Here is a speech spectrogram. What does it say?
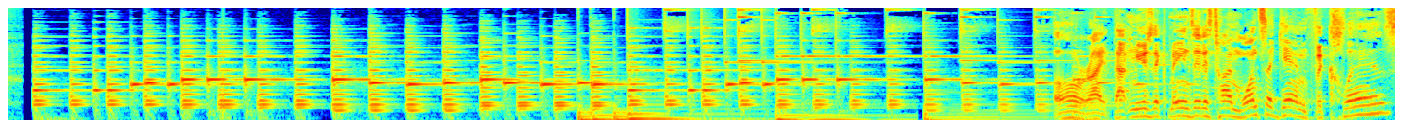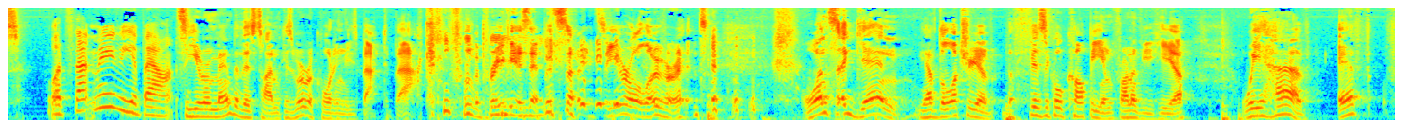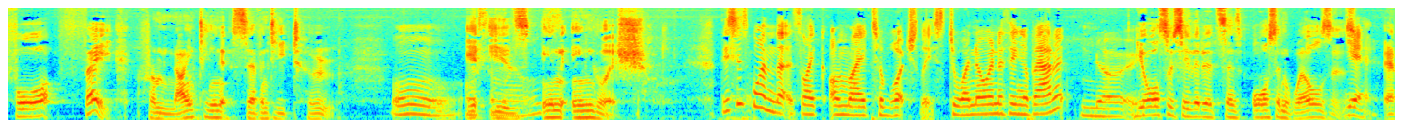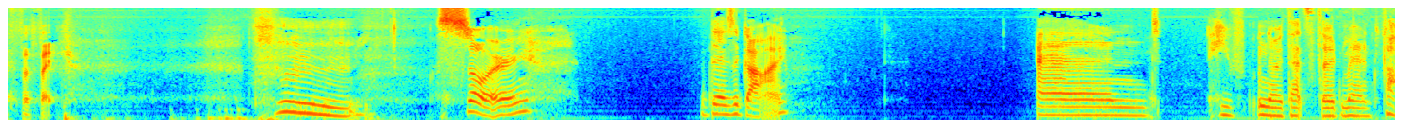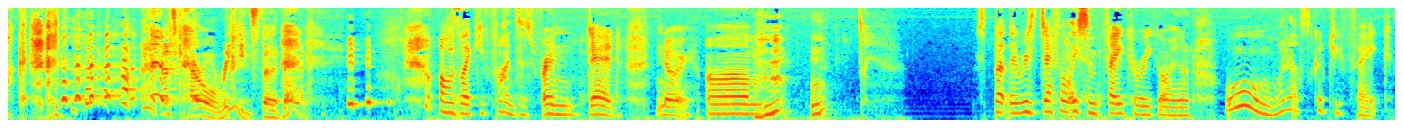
Right, that music means it is time once again for Claire's. What's that movie about? So you remember this time because we're recording these back to back from the previous episode, so you're all over it. Once again, you have the luxury of the physical copy in front of you here. We have F for Fake from 1972. Ooh, It is in English. This is one that's like on my to watch list. Do I know anything about it? No. You also see that it says Orson Welles's Yeah. F for fake. Hmm. So there's a guy, and he no, that's Third Man. Fuck. That's Carol Reed's third man. I was like, he finds his friend dead. No. Um. But there is definitely some fakery going on. Ooh, what else could you fake?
